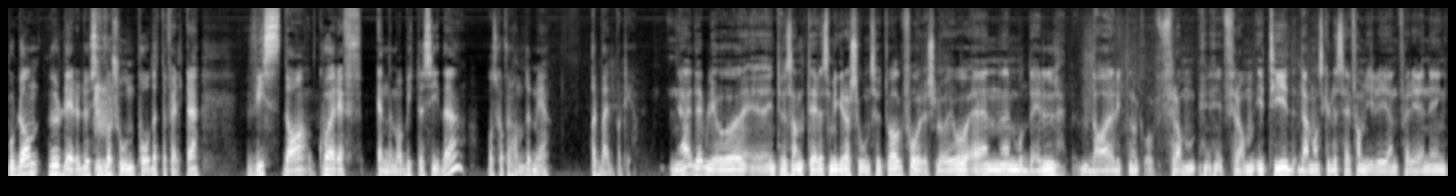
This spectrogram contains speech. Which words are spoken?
Hvordan vurderer du situasjonen på dette feltet hvis da KrF ender med å bytte side og skal forhandle med Arbeiderpartiet? Nei, Det blir jo eh, interessant. Deres migrasjonsutvalg foreslår jo en modell, da riktignok fram, fram i tid, der man skulle se familiegjenforening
